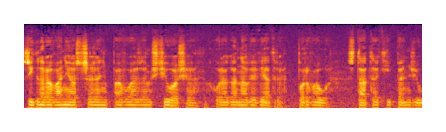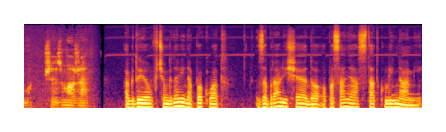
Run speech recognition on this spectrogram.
Zignorowanie ostrzeżeń Pawła zemściło się. Huraganowy wiatr porwał statek i pędził przez morze. A gdy ją wciągnęli na pokład, zabrali się do opasania statku linami.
